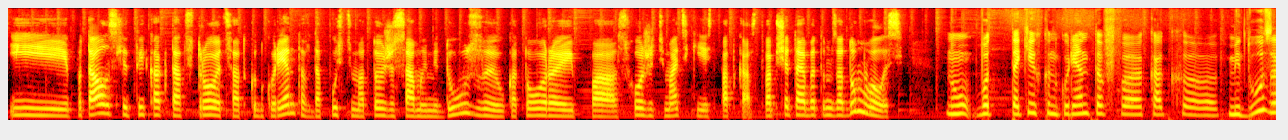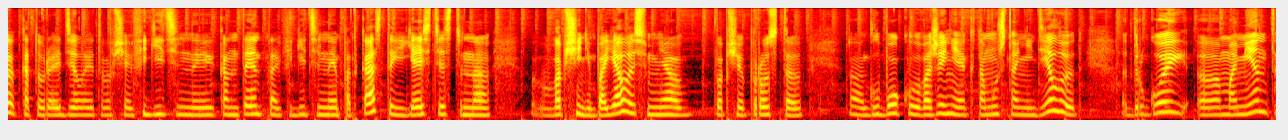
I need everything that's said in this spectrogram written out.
И пыталась ли ты как-то отстроиться от конкурентов, допустим, от той же самой «Медузы», у которой по схожей тематике есть подкаст? Вообще ты об этом задумывалась? Ну, вот таких конкурентов, э, как э, Медуза, которая делает вообще офигительный контент, офигительные подкасты, я, естественно, вообще не боялась. У меня вообще просто глубокое уважение к тому, что они делают. Другой э, момент,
